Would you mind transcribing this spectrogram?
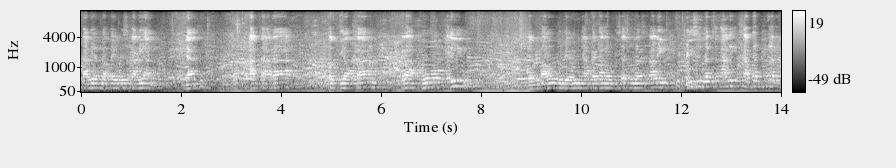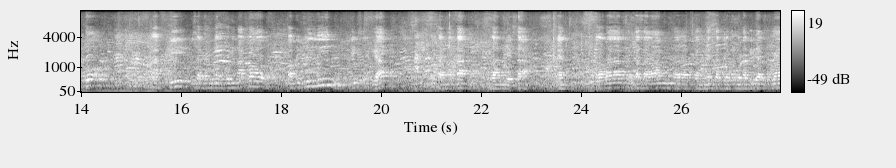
kalian bapak ibu sekalian ya. Acara kegiatan Rabu keliling jadi mau Bu Dewi menyampaikan kalau bisa sebulan sekali. Di sebulan sekali sabar dina rebo tapi bisa berikan koordinator tapi keliling di setiap kecamatan dan desa. Ya. Salawat serta salam kami satu kepada kita semua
